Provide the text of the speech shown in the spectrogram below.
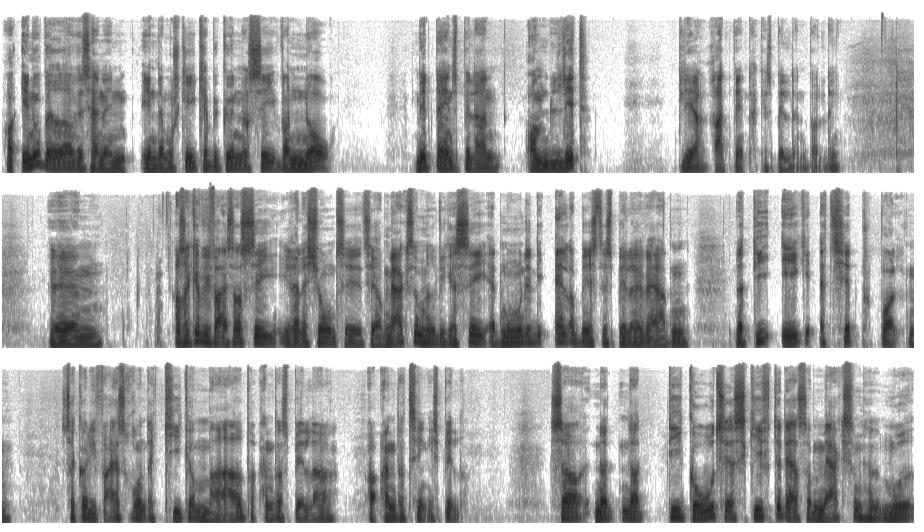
Og endnu bedre, hvis han en- endda måske kan begynde at se, hvornår midtbanespilleren om lidt bliver retvendt og kan spille den bold. Ikke? Øhm, og så kan vi faktisk også se i relation til, til opmærksomhed, vi kan se, at nogle af de allerbedste spillere i verden, når de ikke er tæt på bolden, så går de faktisk rundt og kigger meget på andre spillere og andre ting i spillet. Så når, når de er gode til at skifte deres opmærksomhed mod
